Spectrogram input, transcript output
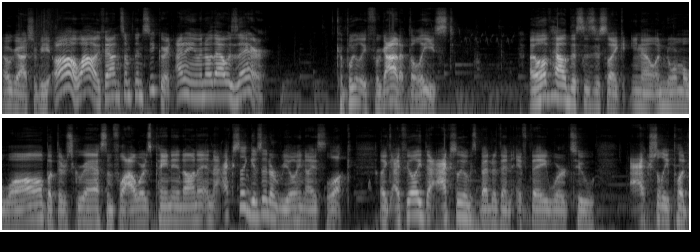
Oh gosh, be. Oh wow, I found something secret. I didn't even know that was there. Completely forgot at the least. I love how this is just like, you know, a normal wall, but there's grass and flowers painted on it, and it actually gives it a really nice look. Like, I feel like that actually looks better than if they were to actually put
